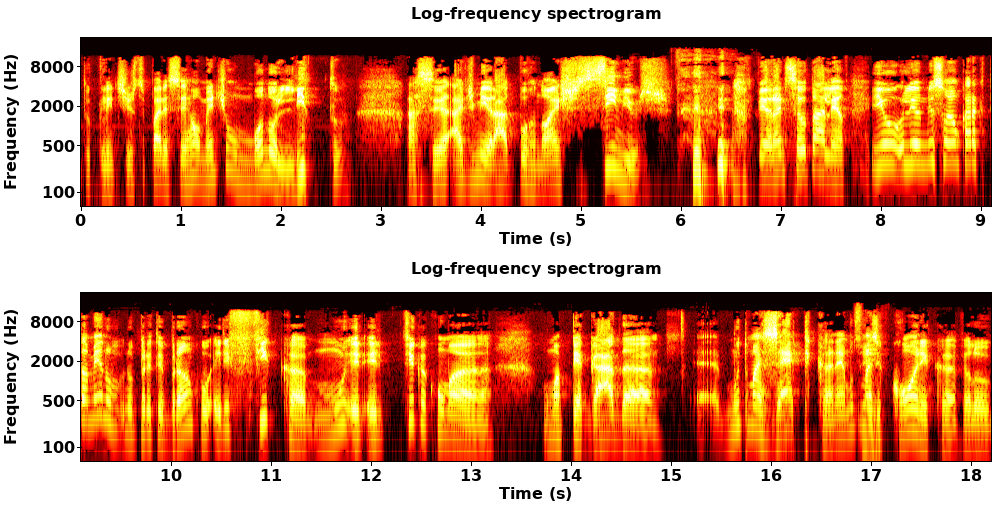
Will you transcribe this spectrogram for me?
do Clint Eastwood parecer realmente um monolito a ser admirado por nós símios perante seu talento. E o Liam Neeson é um cara que também no, no preto e branco ele fica ele, ele fica com uma uma pegada é, muito mais épica, né? Muito Sim. mais icônica pelo,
